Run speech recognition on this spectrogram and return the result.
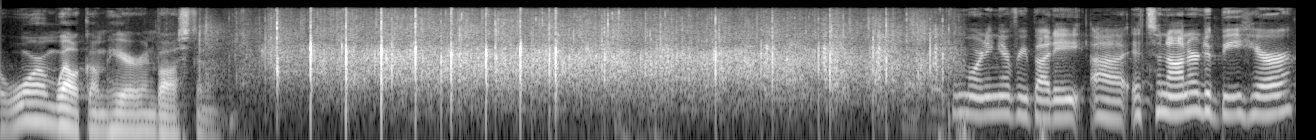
warm welcome here in Boston. Good morning, everybody. Uh, it's an honor to be here.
